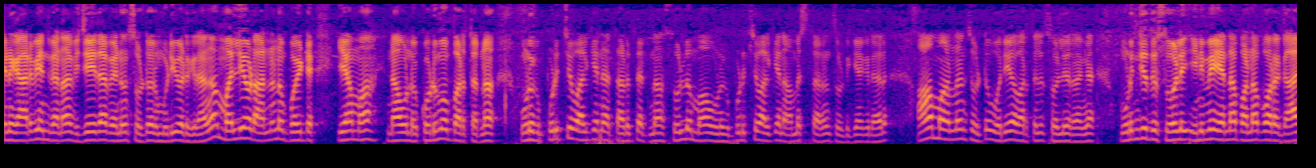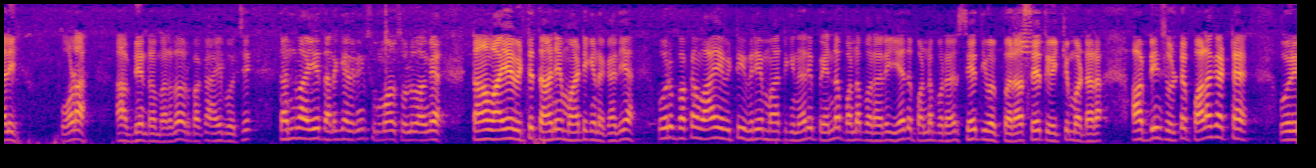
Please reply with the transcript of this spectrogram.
எனக்கு அரவிந்த் வேணாம் விஜய் தான் வேணும்னு சொல்லிட்டு ஒரு முடிவு எடுக்கிறாங்க. மல்லியோட அண்ணனும் போயிட்டு ஏமா நான் உன்னை கொடுமைப்படுத்துறேன்னா உனக்கு பிடிச்ச வாழ்க்கையை நான் தடுத்துட்டேனா சொல்லுமா உனக்கு பிடிச்ச வாழ்க்கையை நான் அமைச்சு தரேன்னு சொல்லிட்டு கேட்குறாரு ஆமான்னு சொல்லிட்டு ஒரே வார்த்தையில் சொல்லிடுறாங்க. முடிஞ்சது சொல்லி இனிமேல் என்ன பண்ண போகிற காலி? போடா. அப்படின்ற மாதிரி தான் ஒரு பக்கம் ஆகிப்போச்சு தன் வாயே தனக்கு எதிரையும் சும்மா சொல்லுவாங்க. தான் வாயை விட்டு தானே மாட்டிக்கின கதையா? ஒரு பக்கம் வாயை விட்டு இவரே மாட்டிக்கினாரு. இப்போ என்ன பண்ண போறாரு? ஏதை பண்ண போறாரு? சேர்த்து வைப்பாரா? சேர்த்து வைக்க மாட்டாரா? அப்படின்னு சொல்லிட்டு பலகட்ட ஒரு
